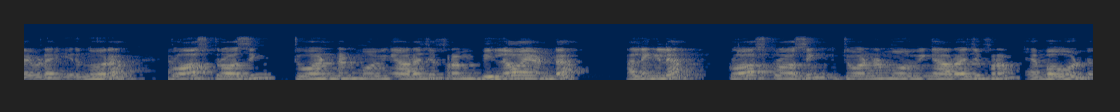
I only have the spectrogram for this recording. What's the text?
ഇവിടെ ഇരുന്നൂറ്. Close crossing two hundred moving average from below ഉണ്ട്. അല്ലെങ്കിൽ close crossing two hundred moving average from above ഉണ്ട്.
